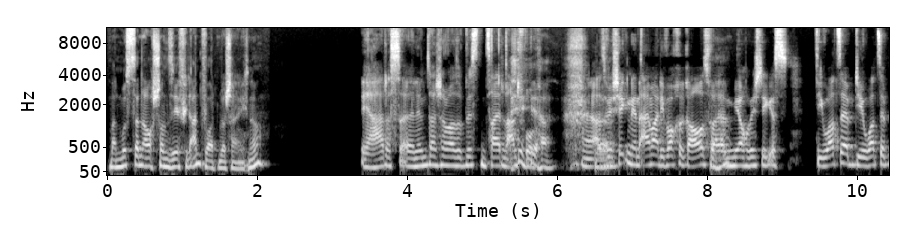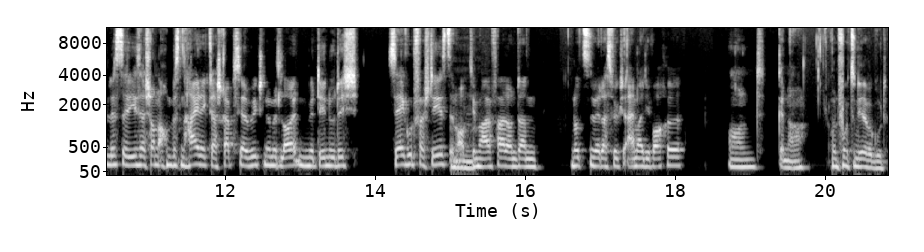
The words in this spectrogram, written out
man muss dann auch schon sehr viel antworten wahrscheinlich, ne? Ja, das äh, nimmt dann schon mal so ein bisschen Zeit in Anspruch. ja. Also Ja. wir schicken den einmal die Woche raus, weil Aha. mir auch wichtig ist, die WhatsApp, die WhatsApp-Liste, die ist ja schon auch ein bisschen heilig. Da schreibst du ja wirklich nur mit Leuten, mit denen du dich sehr gut verstehst im Mhm. Optimalfall. Und dann nutzen wir das wirklich einmal die Woche. Und genau. Und funktioniert aber gut.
